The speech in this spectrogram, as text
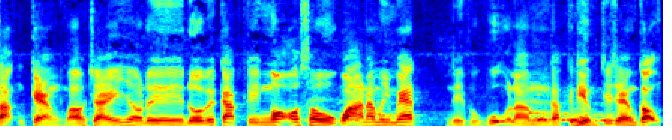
tặng kẻng báo cháy cho đối với các cái ngõ sâu quá 50 m để phục vụ làm các cái điểm chữa cháy công cộng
